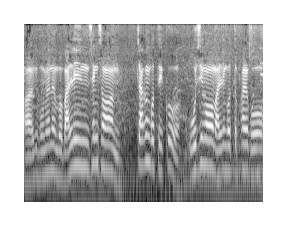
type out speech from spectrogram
아, 여기 보면은 뭐 말린 생선 작은 것도 있고 오징어 말린 것도 팔고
